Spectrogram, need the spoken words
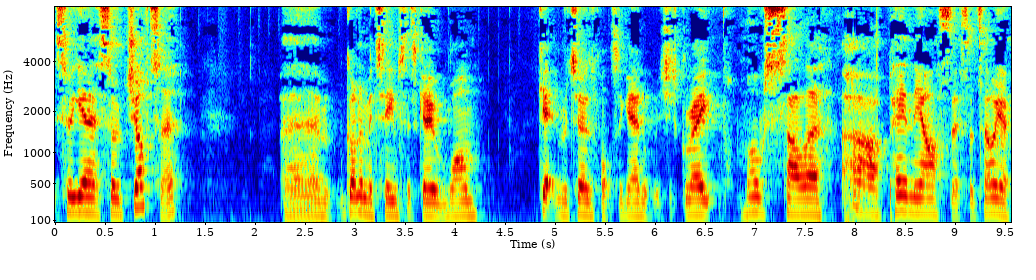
so yeah, so Jota, um, got in my team since game one. Getting returns once again, which is great. Mo Salah, ah, oh, pain in the arse this, I tell you.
